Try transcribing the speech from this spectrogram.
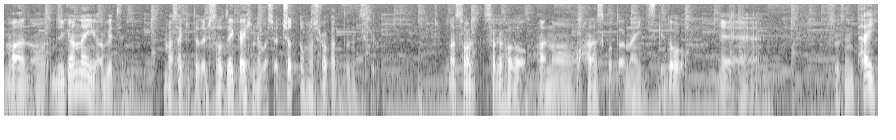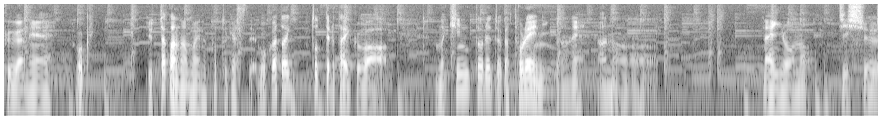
まああの授業内容は別に、まあ、さっき言った通り租税回避の場所はちょっと面白かったんですけど。まあそれほどあの話すことはないんですけど。えーそうですね。体育がね僕言ったかな前のポッドキャストで。僕がと取ってる体育はあの筋トレというかトレーニングのね、あのー内容の実習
